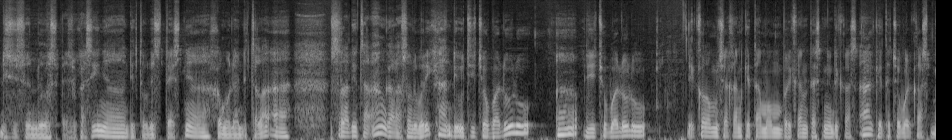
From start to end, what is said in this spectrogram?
disusun dulu spesifikasinya ditulis tesnya kemudian ditelaah. Setelah ditelaah nggak langsung diberikan diuji coba dulu. Uh, uji coba dulu. Jadi kalau misalkan kita mau memberikan tesnya di kelas A kita coba di kelas B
